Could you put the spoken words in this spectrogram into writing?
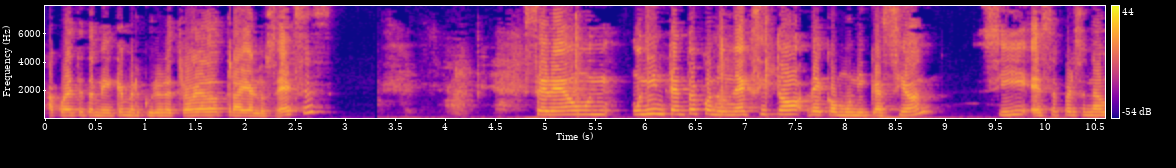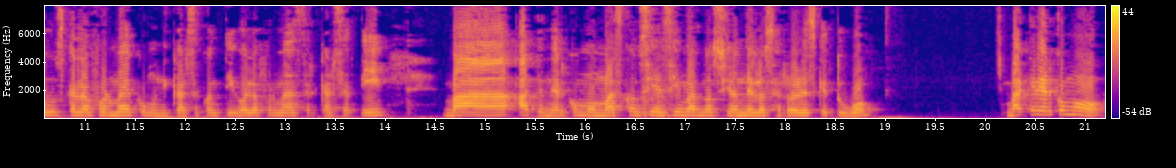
Acuérdate también que Mercurio retrógrado trae a los exes. Se ve un, un intento con un éxito de comunicación. Sí, esa persona busca la forma de comunicarse contigo, la forma de acercarse a ti. Va a tener como más conciencia y más noción de los errores que tuvo. Va a querer como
